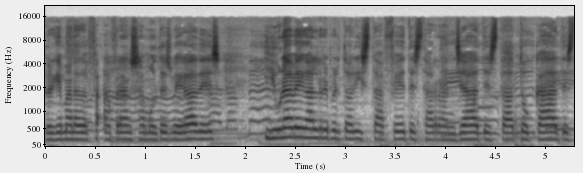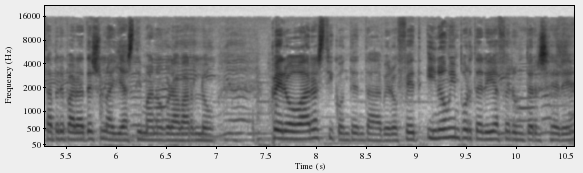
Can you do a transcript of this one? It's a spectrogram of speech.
perquè hem anat a França moltes vegades i una vegada el repertori està fet, està arranjat, està tocat, està preparat, és una llàstima no gravar-lo. Però ara estic contenta d'haver-ho fet i no m'importaria fer un tercer, eh?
